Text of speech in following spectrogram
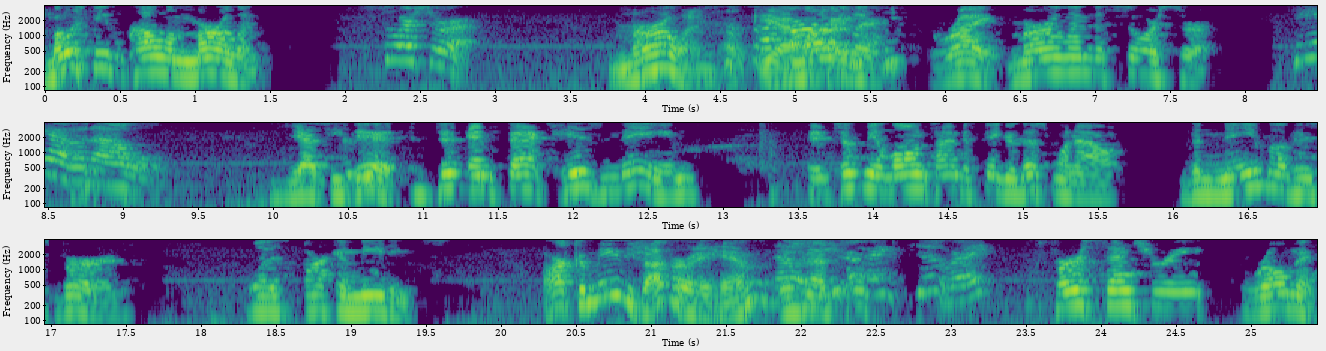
Most people call him Merlin. sorcerer. Merlin. Oh, yeah. Okay. Merlin. Right. Merlin the sorcerer. He had an owl. Yes, he did. In fact, his name, it took me a long time to figure this one out. The name of his bird was Archimedes. Archimedes. I've heard of him. No, Isn't that? he's Greek too, right? First century Roman.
